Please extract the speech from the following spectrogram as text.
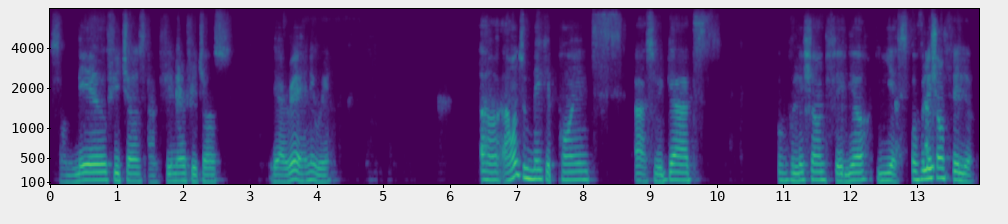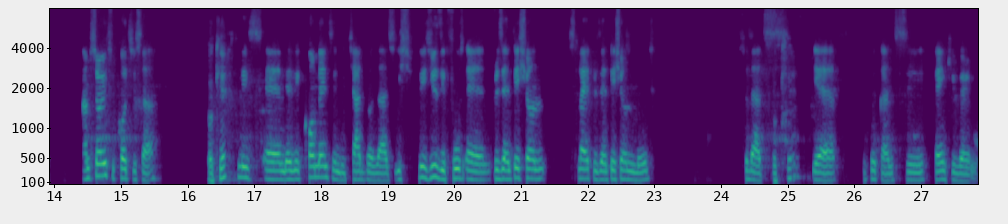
some male features and female features. They are rare anyway. Uh, I want to make a point as regards ovulation failure. Yes, ovulation I'm, failure. I'm sorry to cut you, sir. Okay. Please, um, there's a comment in the chat box that you should please use the full um, presentation, slide presentation mode so that, okay. yeah, people can see. Thank you very much.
